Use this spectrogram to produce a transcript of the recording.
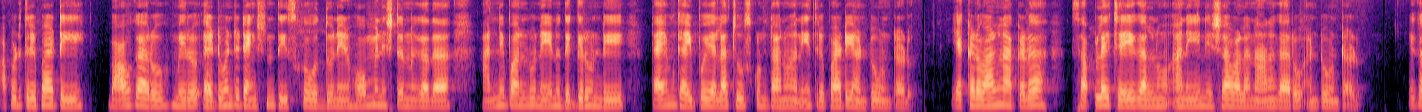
అప్పుడు త్రిపాఠి బావగారు మీరు ఎటువంటి టెన్షన్ తీసుకోవద్దు నేను హోమ్ మినిస్టర్ని కదా అన్ని పనులు నేను దగ్గరుండి టైంకి అయిపోయేలా చూసుకుంటాను అని త్రిపాఠి అంటూ ఉంటాడు. ఎక్కడ వాళ్ళని అక్కడ సప్లై చేయగలను అని నిషా వాళ్ళ నాన్నగారు అంటూ ఉంటాడు. ఇక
